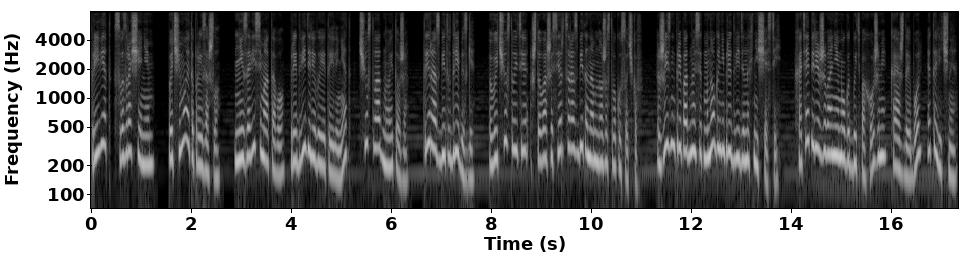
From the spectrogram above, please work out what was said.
Привет, с возвращением. Почему это произошло? Независимо от того, предвидели вы это или нет, чувство одно и то же. Ты разбит в дребезги. Вы чувствуете, что ваше сердце разбито на множество кусочков. Жизнь преподносит много непредвиденных несчастий. Хотя переживания могут быть похожими, каждая боль – это личная.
